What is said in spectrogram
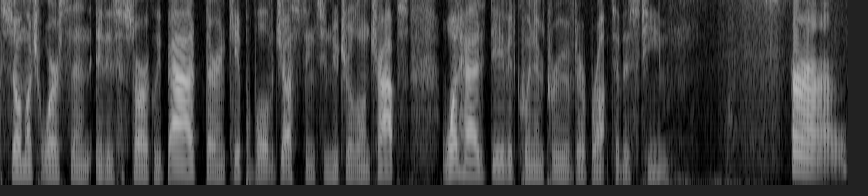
so much worse than it is historically bad. They're incapable of adjusting to neutral zone traps. What has David Quinn improved or brought to this team? Um,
